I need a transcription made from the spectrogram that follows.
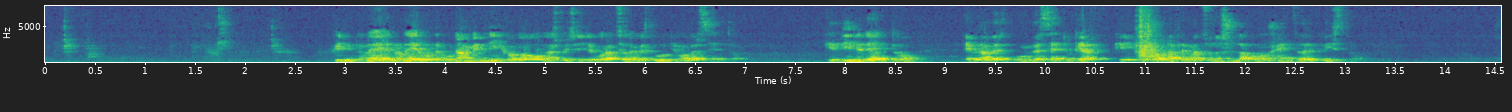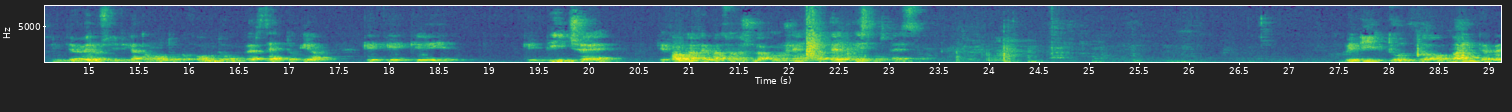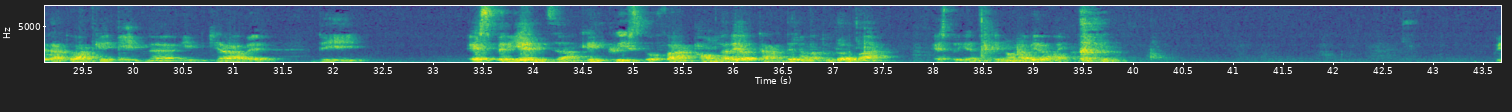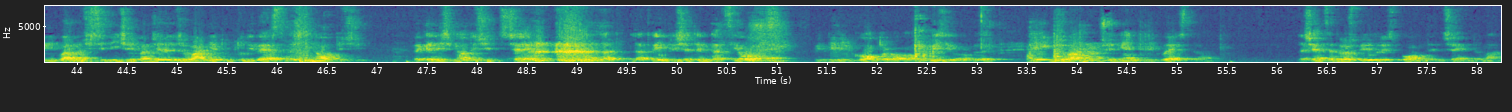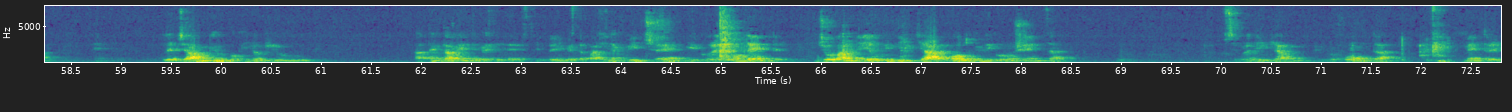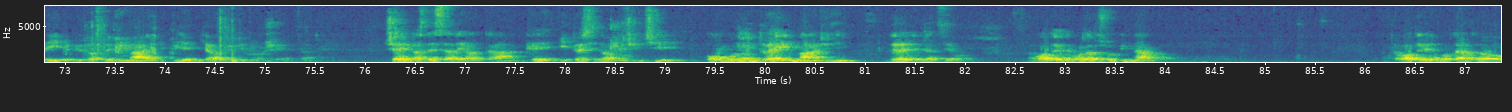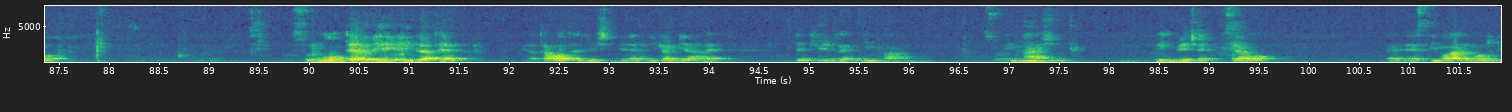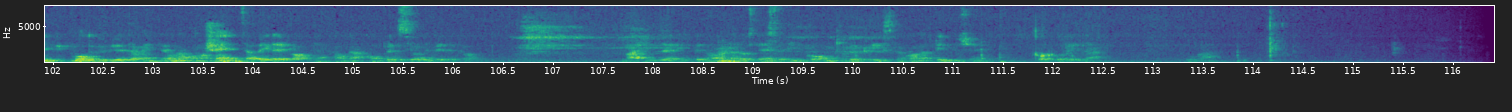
Quindi non è, non è un, un ammennicolo una specie di decorazione quest'ultimo versetto. Che viene detto è una un versetto che, che, che fa un'affermazione sulla conoscenza del Cristo. Quindi deve avere un significato molto profondo, un versetto che, che- che- dice, che fa un'affermazione sulla conoscenza del Cristo stesso. Quindi il tutto va interpretato anche in, in chiave di esperienza che il Cristo fa con la realtà della natura umana, esperienza che non aveva mai fatto prima. Quindi quando ci si dice il Vangelo di Giovanni è tutto diverso dai sinottici, perché nei sinottici c'è la, la triplice tentazione quindi l'incontro con la cosa fisica, e in Giovanni non c'è niente di questo. La scienza dello spirito risponde dicendo, ma eh, leggiamo un pochino più attentamente questi testi, perché in questa pagina qui c'è il corrispondente giovanneo, quindi in chiave molto più di conoscenza, se volete in chiave più profonda, mentre lì è piuttosto in immagini, qui è in chiave più di conoscenza, c'è la stessa realtà che i tre sinottici ci pongono in tre immagini delle tentazioni. Una volta viene portato sul pinnacolo, un'altra volta viene portato sul monte a vedere i regni della terra, e l'altra volta gli viene di cambiare le pietre in pane. Sono immagini. Qui invece siamo eh, stimolati molto, di, molto, più direttamente a una conoscenza vera e propria, a una comprensione vera e propria. Ma il, il fenomeno è lo stesso, l'incontro del Cristo con la triplice corporeità umana.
